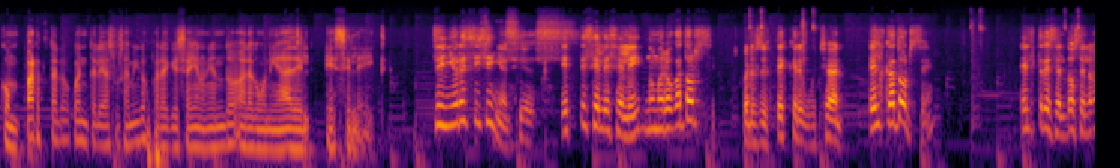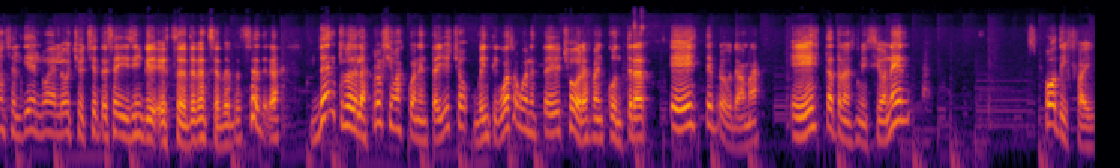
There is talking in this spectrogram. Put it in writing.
Compártalo, cuéntale a sus amigos para que se vayan uniendo a la comunidad del Slate. Señores y señores, este es el SLA número 14. Pero si ustedes quieren escuchar el 14, el 13, el 12, el 11, el 10, el 9, el 8, el 7, 6, 5, etcétera, etcétera, etcétera, dentro de las próximas 48, 24, 48 horas va a encontrar este programa, esta transmisión en Spotify,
